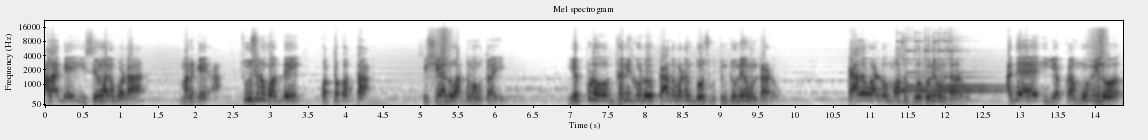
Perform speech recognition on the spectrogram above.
అలాగే ఈ సినిమాలో కూడా మనకి చూసిన కొద్దీ కొత్త కొత్త విషయాలు అర్థమవుతాయి. ఎప్పుడు ధనికుడు పేదవాడిని దోసుకుతుంటూనే ఉంటాడు. పేదవాళ్ళు మోసపోతూనే ఉంటారు. అదే ఈ యొక్క మూవీలో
